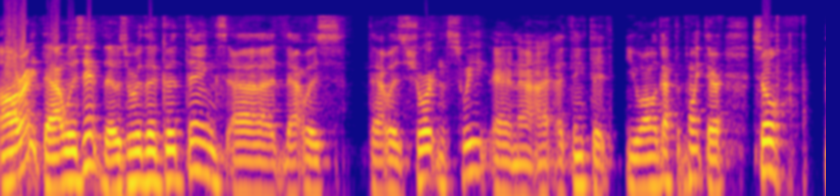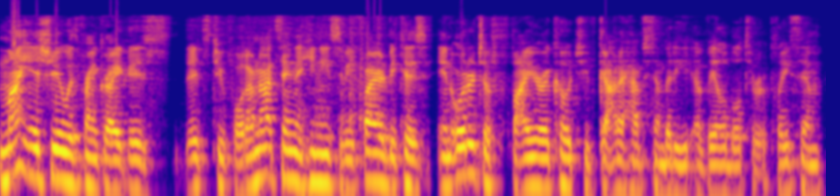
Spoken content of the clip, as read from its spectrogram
All right, that was it. Those were the good things. Uh, that was that was short and sweet, and I, I, think that you all got the point there. So my issue with Frank Reich is it's twofold. I'm not saying that he needs to be fired because in order to fire a coach, you've got to have somebody available to replace him.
